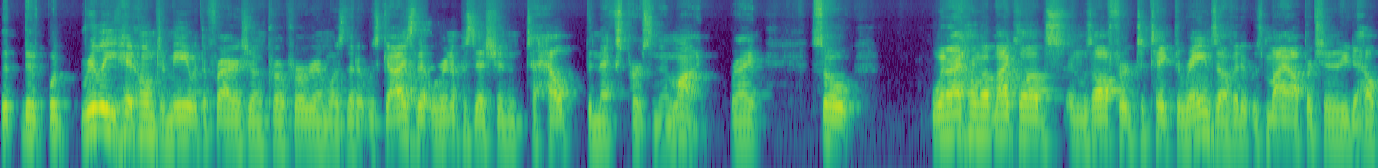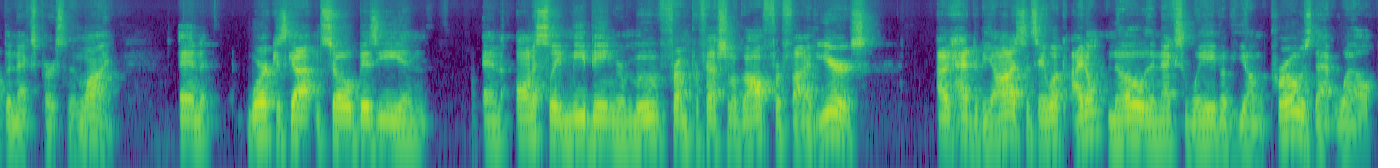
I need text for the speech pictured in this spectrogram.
The, the, what really hit home to me with the Friars Young Pro program was that it was guys that were in a position to help the next person in line, right? So when I hung up my clubs and was offered to take the reins of it, it was my opportunity to help the next person in line. And work has gotten so busy and and honestly, me being removed from professional golf for five years, I had to be honest and say, look, I don't know the next wave of young pros that well.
